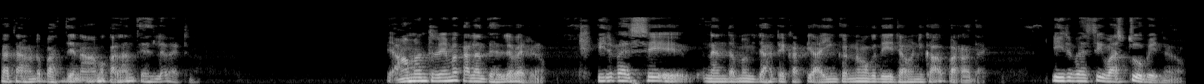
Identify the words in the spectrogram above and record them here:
කතා කරනකොට පස් දෙනාම කලන්ත ඇදලා වැටෙනවා. ඒ ආමන්ත්‍රණයම කලන්ත ඇදලා වැටෙනවා. ඊට පස්සේ නැන්දම විදහාට කට්ටිය අයින් කරනවා මොකද ඒ ජවනිකා පරාදයි. ඊට පස්සේ වස්තුව පෙන්නනවා.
